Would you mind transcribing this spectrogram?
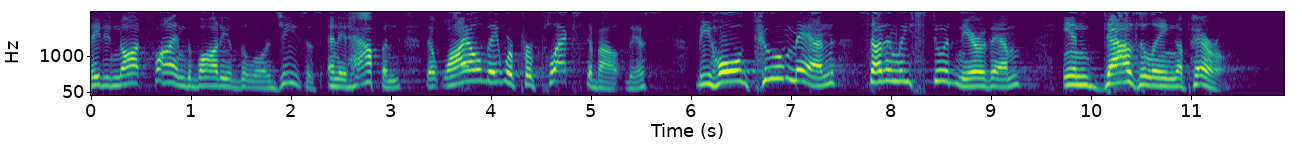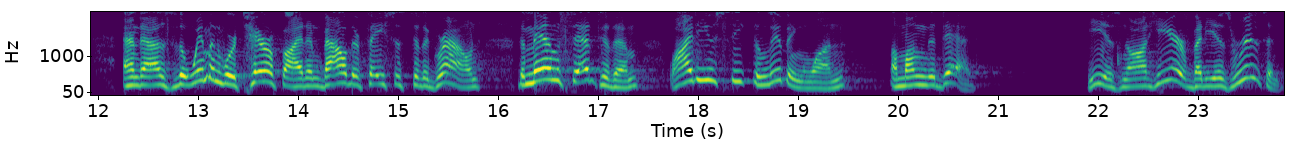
they did not find the body of the Lord Jesus. And it happened that while they were perplexed about this, behold, two men suddenly stood near them in dazzling apparel. And as the women were terrified and bowed their faces to the ground, the men said to them, Why do you seek the living one among the dead? He is not here, but he is risen.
